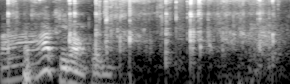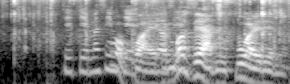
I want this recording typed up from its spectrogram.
ป้าดพี่น้องผมเจเจมาซิมบ่เจปล่อยเดี๋ยมัวนสิบ่แซ่บนี่ป่วยเด้นี่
